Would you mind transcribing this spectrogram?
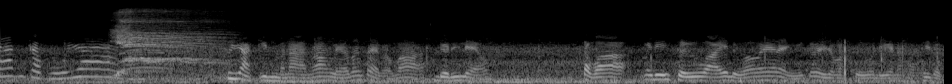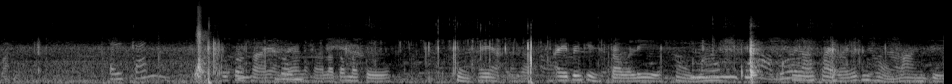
กันกับหมูย่างคืออยากกินมานานมากแล้วตั้งแต่แบบว่าเดือนที่แล้ว แต่ว่าไม่ได้ซื้อไว้หรือว่าไม่อะไรอย่างนี้ก็เลยจะมาซื้อวันนี้กันนะคะที่ดอกบันไปกันทุกคนคะอย่างแรกนะคะ เราต้องมาซื้อ ถุงขยะนะคะอันนี้เป็นกลิ่นสตรอเบอรี่หอมมากมีกุหลาบด้วยเวลาใส่ไว้ก็คือหอมมากจริง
